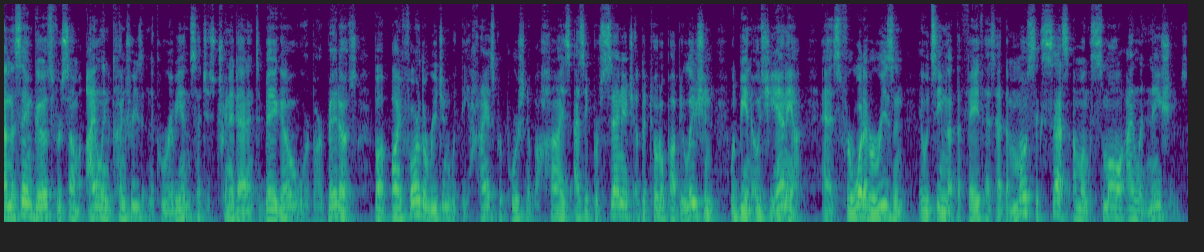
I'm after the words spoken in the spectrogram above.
and the same goes for some island countries in the Caribbean, such as Trinidad and Tobago or Barbados, but by far the region with the highest proportion of Baha'is as a percentage of the total population would be in Oceania, as for whatever reason, it would seem that the faith has had the most success among small island nations.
